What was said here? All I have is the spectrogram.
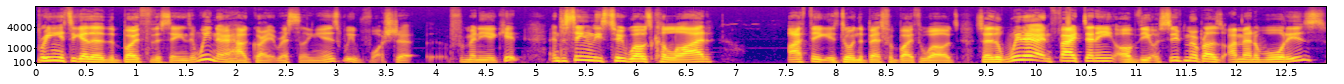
bringing together the both of the scenes. And we know how great wrestling is; we've watched it for many a kid, and to seeing these two worlds collide. I think is doing the best for both worlds. So the winner, in fact, Danny, of the Super Mario Brothers Iron Man Award is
